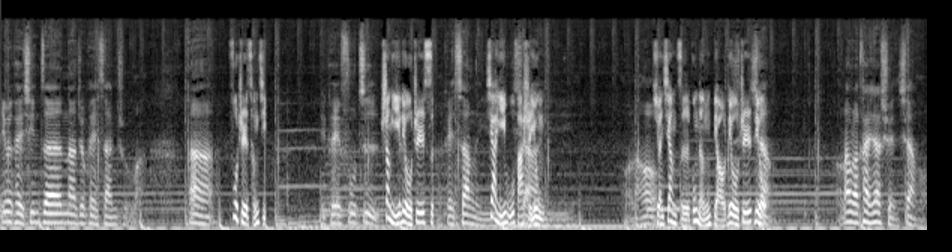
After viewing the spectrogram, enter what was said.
因为可以新增，那就可以删除嘛。那复制层级也可以复制上移六之四，可以上移下移无法使用。然后选项子功能表六之六。那我们来看一下选项哦。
